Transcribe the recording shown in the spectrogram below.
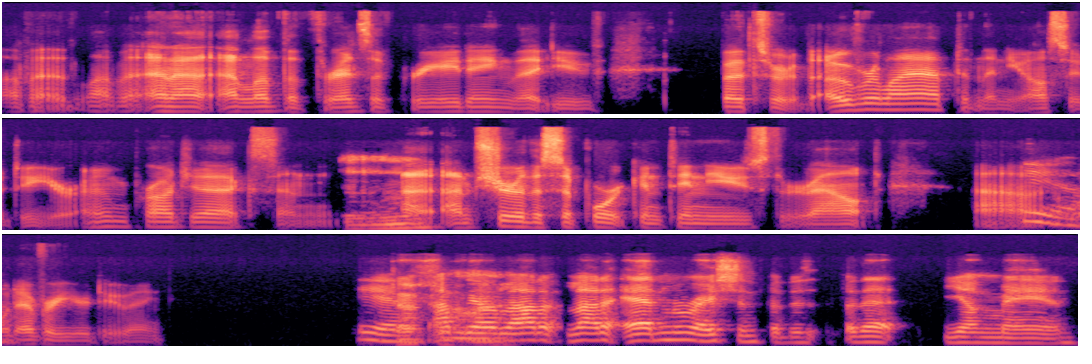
Love it, love it. And I, I love the threads of creating that you've both sort of overlapped, and then you also do your own projects. And mhm. I, I'm sure the support continues throughout uh, Yeah. whatever you're doing. Yeah, I've got a lot of lot of admiration for the for that young man.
